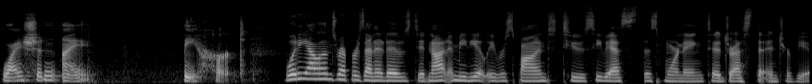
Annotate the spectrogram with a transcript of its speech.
Why shouldn't I be hurt. Woody Allen's representatives did not immediately respond to CBS this morning to address the interview.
